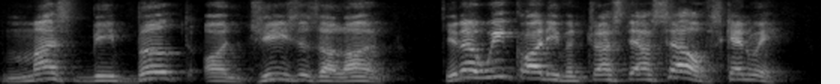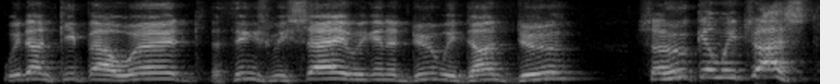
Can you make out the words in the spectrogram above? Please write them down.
must be built on Jesus alone. You know, we can't even trust ourselves, can we? We don't keep our word. The things we say we're going to do, we don't do. So who can we trust?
